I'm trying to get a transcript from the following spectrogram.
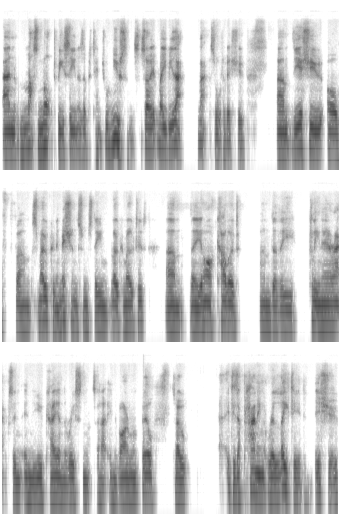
and must not be seen as a potential nuisance. So it may be that that sort of issue. Um, the issue of um, smoke and emissions from steam locomotives um, they are covered under the Clean Air Acts in, in the UK and the recent uh, Environment Bill. So it is a planning related issue,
